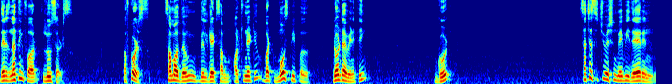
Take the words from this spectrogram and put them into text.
There is nothing for losers. Of course, some of them will get some alternative, but most people do not have anything good. Such a situation may be there in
